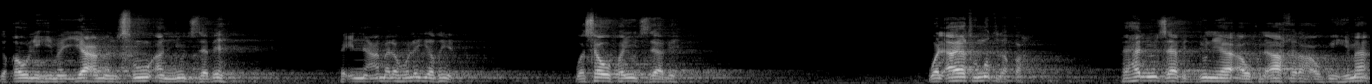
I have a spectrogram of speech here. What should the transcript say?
بقوله من يعمل سوءا يجزى به فإن عمله لن يضيع وسوف يجزى به. والآية مطلقة. فهل يجزى في الدنيا أو في الآخرة أو فيهما؟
